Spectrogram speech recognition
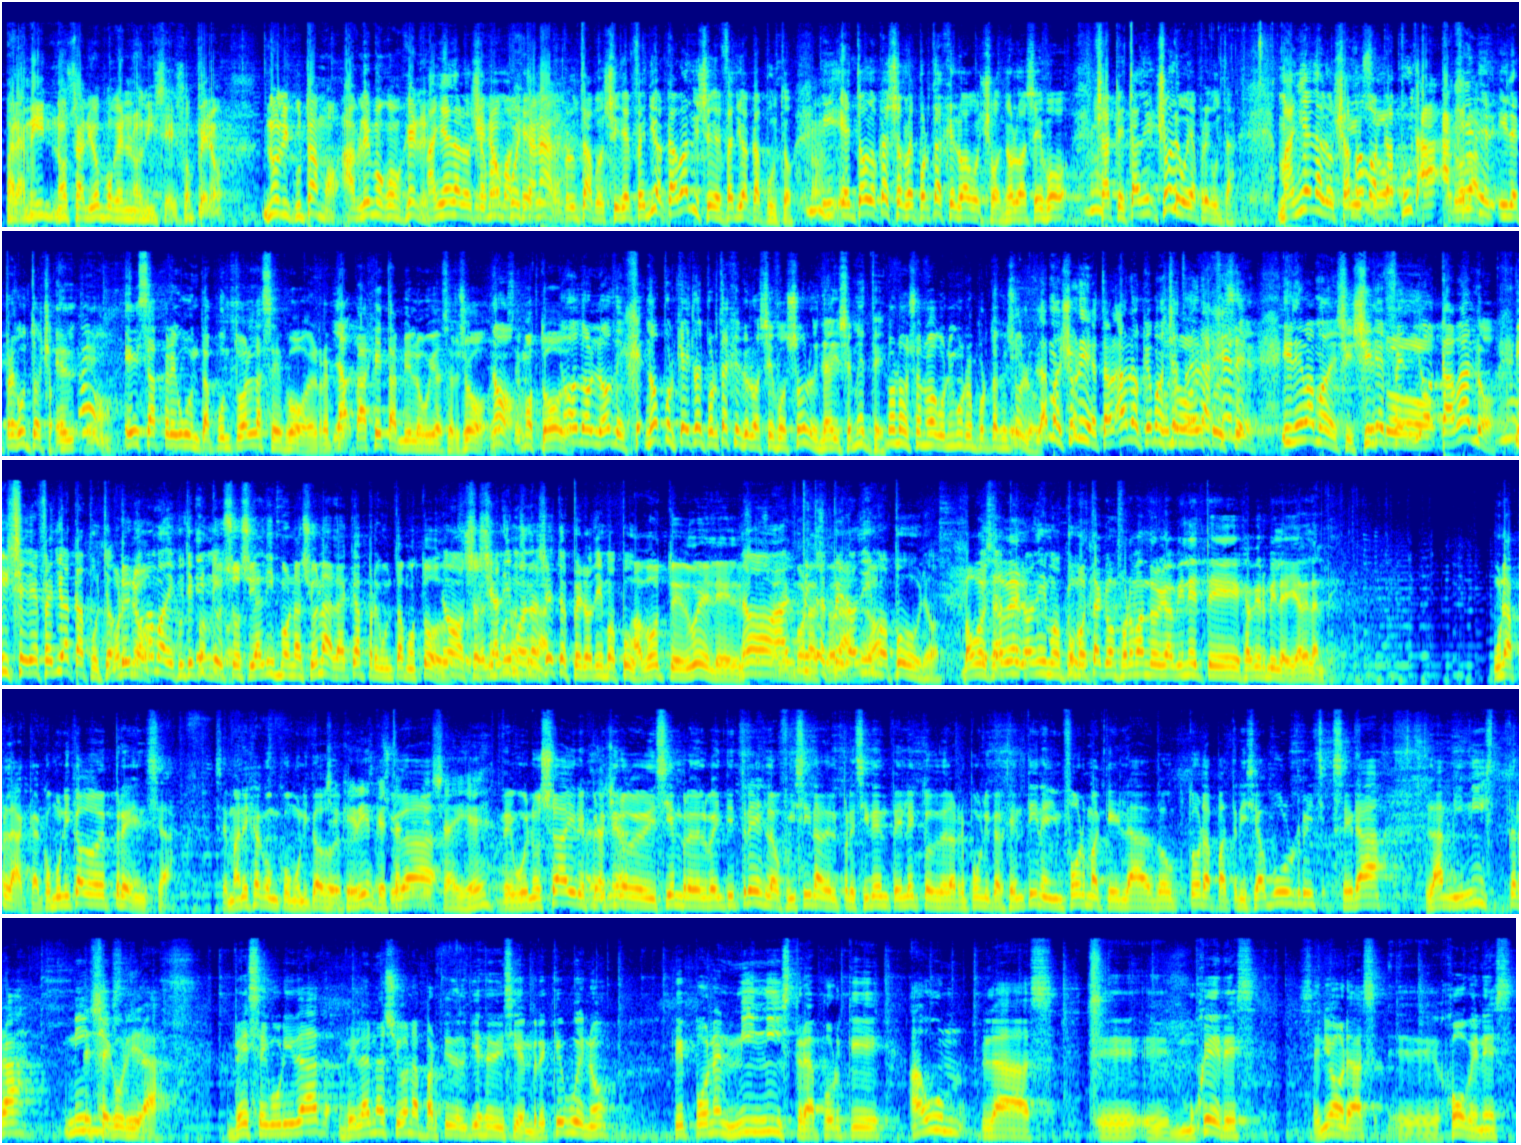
Para mí no salió porque él no dice eso, pero no discutamos, hablemos con Heller. Mañana lo llamamos no a cuesta Heller, le nada. preguntamos si defendió a Caballo y si defendió a Caputo. Y en todo caso el reportaje lo hago yo, no lo haces vos, ya que están... Yo le voy a preguntar. Mañana lo llamamos Eso- a Caputo, a, a. Heller y le pregunto yo. El- el- esa pregunta puntual la haces vos. El reportaje también lo voy a hacer yo. lo hacemos todos. todo lo No, porque hay reportajes que lo haces vos solo y nadie se mete. No, no, yo no hago ningún reportaje solo. La mayoría está. Ahora lo que vamos No, a traer a es- Heller y le vamos a decir si Esto- defendió a Caballo y se defendió a Caputo. Moreno, no vamos a discutir conmigo. Es socialismo nacional. Acá preguntamos todo. no, socialismo no es esto, es peronismo puro. A vos te duele el No, socialismo esto es nacional, peronismo ¿no? puro. Vamos Esto a ver cómo puro. está conformando el gabinete Javier Milei. Adelante. Una placa, comunicado de prensa. Se maneja con comunicados Sí, de qué prensa. bien que está Ciudad Teresa ahí, ¿eh? de Buenos Aires, primero de diciembre del 23, la oficina del presidente electo de la República Argentina informa que la doctora Patricia Bullrich será la ministra, ministra Seguridad. De Seguridad de la Nación a partir del 10 de diciembre. Qué bueno que ponen ministra, porque aún las eh, eh, mujeres, señoras, eh, jóvenes,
